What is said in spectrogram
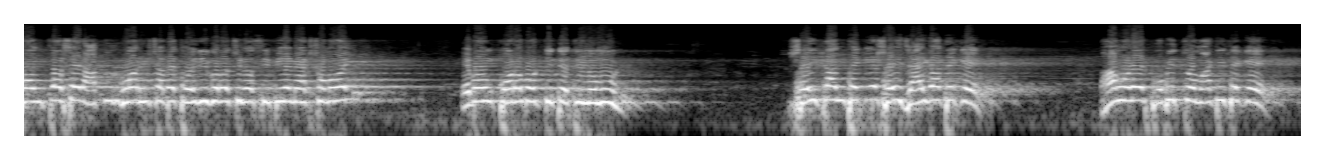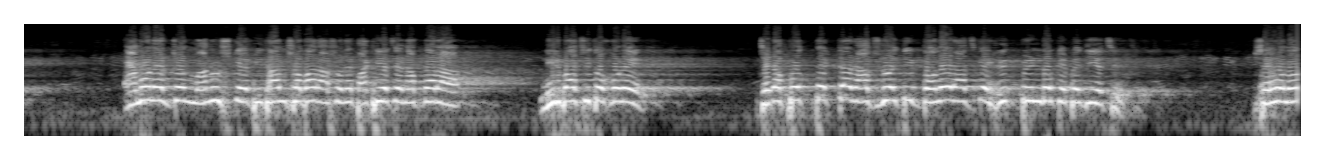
সন্ত্রাসের আতুরঘর হিসাবে তৈরি করেছিল সিপিএম এক সময় এবং পরবর্তীতে তৃণমূল, সেইখান থেকে, সেই জায়গা থেকে ভাঙড়ের পবিত্র মাটি থেকে এমন একজন মানুষকে বিধানসভার আসনে পাঠিয়েছেন আপনারা, নির্বাচিত করে, যেটা প্রত্যেকটা রাজনৈতিক দলের আজকে হৃৎপিণ্ড কেঁপে দিয়েছে। সে হলো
